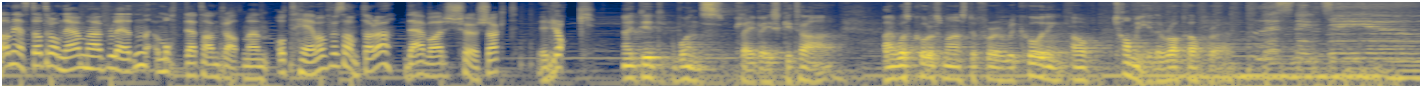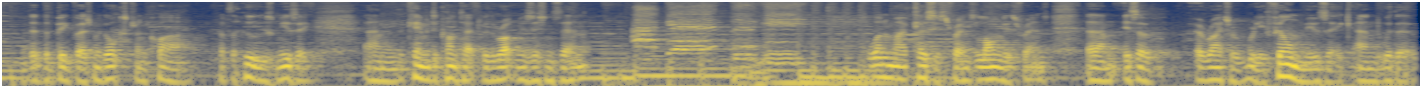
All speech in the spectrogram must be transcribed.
Da han gjesta Trondheim her forleden, måtte jeg ta en prat med han. Og temaet for samtalen, det var sjølsagt rock. I did once play bass guitar, I was chorus master for a recording of Tommy, the rock opera, the, the big version with orchestra and choir of the Who's music, and came into contact with rock musicians then. One of my closest friends, longest friends, um, is a, a writer of really film music and with a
